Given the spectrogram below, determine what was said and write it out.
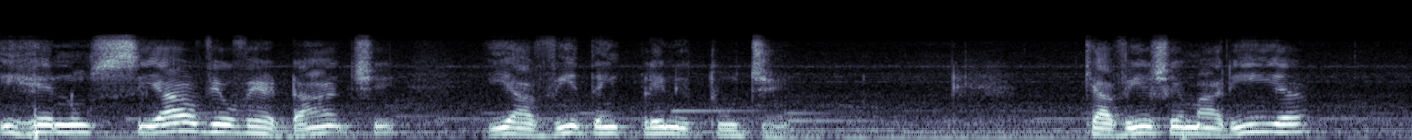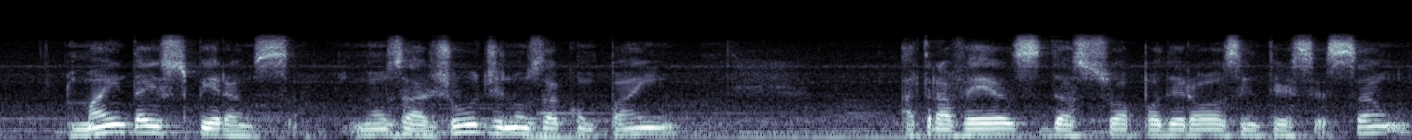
irrenunciável verdade e a vida em plenitude. Que a Virgem Maria, Mãe da Esperança, nos ajude e nos acompanhe através da sua poderosa intercessão,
